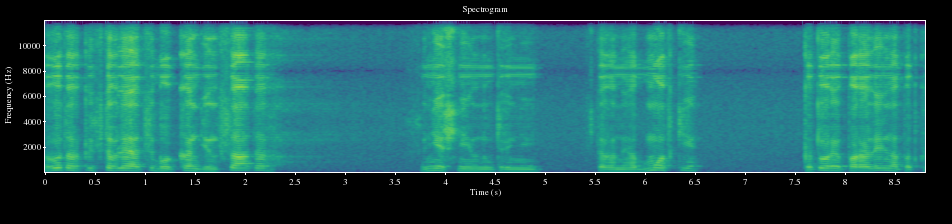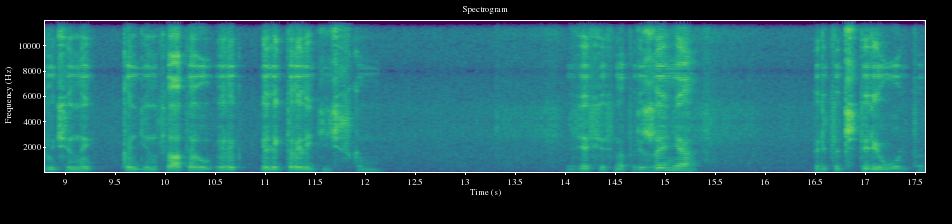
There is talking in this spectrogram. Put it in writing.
Ротор представляет собой конденсатор с внешней и внутренней стороны обмотки, которые параллельно подключены к конденсатору электролитическому. Здесь есть напряжение 34 вольта.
